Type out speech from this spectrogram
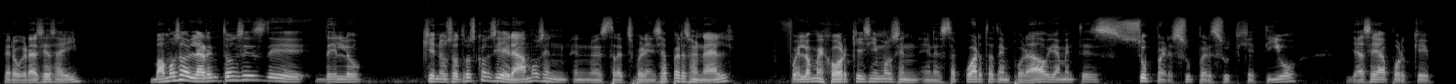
pero gracias ahí. Vamos a hablar entonces de, de lo que nosotros consideramos en, en, nuestra experiencia personal fue lo mejor que hicimos en, en esta cuarta temporada. Obviamente es súper, súper subjetivo, ya sea porque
